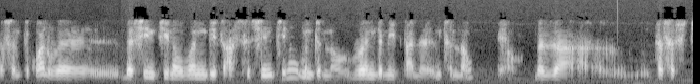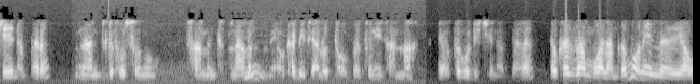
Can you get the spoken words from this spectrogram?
ተሰንጥቋል። በሴንቲ ነው በእንዴት አስር ሴንቲ ነው ምንድን ነው እንደሚባል እንትን ነው ያው በዛ ተሰፍቼ ነበረ አንድ ለተወሰኑ ሳምንት ምናምን ያው ከቤት ያልወጣሁበት ሁኔታና ያው ተጎድቼ ነበረ። ያው ከዛም በኋላም ደግሞ እኔን ያው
